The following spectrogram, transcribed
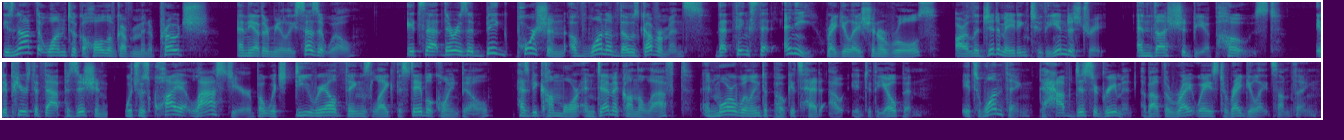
is not that one took a whole of government approach and the other merely says it will. It's that there is a big portion of one of those governments that thinks that any regulation or rules are legitimating to the industry and thus should be opposed. It appears that that position, which was quiet last year but which derailed things like the stablecoin bill, has become more endemic on the left and more willing to poke its head out into the open. It's one thing to have disagreement about the right ways to regulate something.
